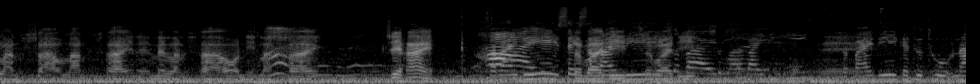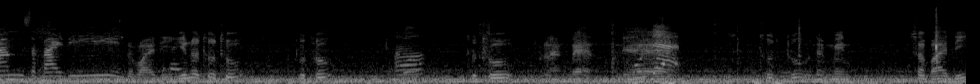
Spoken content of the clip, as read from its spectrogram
หลานสาวหลานชายเนี่ยเล่นหลานสาวอันนี้หลานชาย say hi สบายดี say สสบายบายดีดีสบายดี Bye. สบายดีกับทุทุๆน้ำสบายดี สบายดี you know ทุทุทุทุ Uh, ทุทุหลังแดด who that? ทุทุ that mean สบายดี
